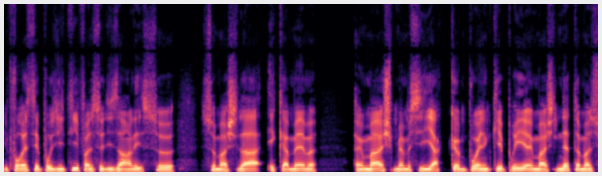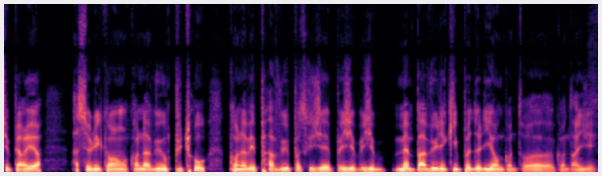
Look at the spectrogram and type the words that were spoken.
il faut rester positif en se disant, allez, ce, ce match-là est quand même un match, même s'il n'y a qu'un point qui est pris, un match nettement supérieur à celui qu'on a vu, ou plutôt qu'on n'avait pas vu, parce que j'ai même pas vu l'équipe de Lyon contre, euh, contre Angers.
